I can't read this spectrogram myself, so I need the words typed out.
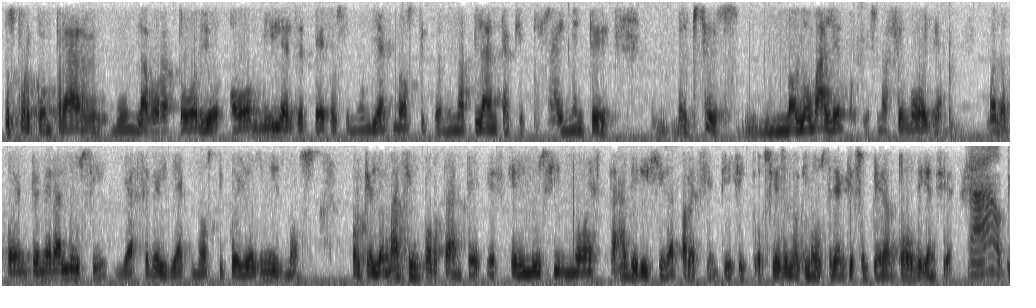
pues por comprar un laboratorio o miles de pesos en un diagnóstico en una planta que pues realmente pues, no lo vale porque es una cebolla, bueno, pueden tener a Lucy y hacer el diagnóstico ellos mismos porque lo más importante es que Lucy no está dirigida para científicos, y eso es lo que me gustaría que supiera tu audiencia. Ah, ok.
